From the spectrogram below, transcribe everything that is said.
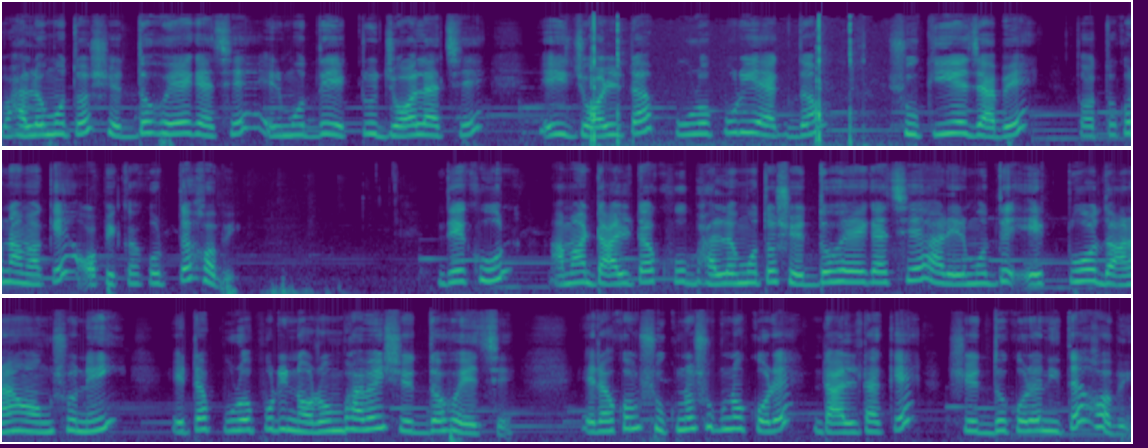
ভালো মতো সেদ্ধ হয়ে গেছে। এর মধ্যে একটু জল আছে। এই জলটা পুরোপুরি একদম শুকিয়ে যাবে, ততক্ষণ আমাকে অপেক্ষা করতে হবে। দেখুন, আমার ডালটা খুব ভালো মতো সেদ্ধ হয়ে গেছে, আর এর মধ্যে একটুও দানা অংশ নেই। এটা পুরোপুরি নরমভাবেই সেদ্ধ হয়েছে। এরকম শুকনো শুকনো করে ডালটাকে সেদ্ধ করে নিতে হবে।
